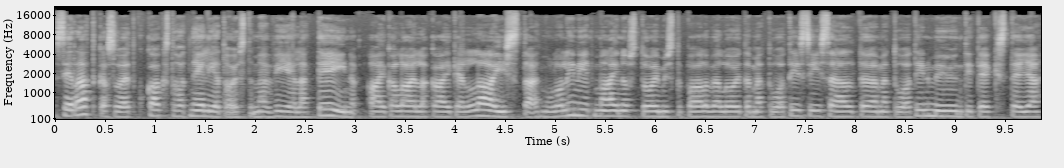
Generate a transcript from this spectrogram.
se ratkaisu, että kun 2014 mä vielä tein aika lailla kaikenlaista, että mulla oli niitä mainostoimistopalveluita, mä tuotin sisältöä, mä tuotin myyntitekstejä,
